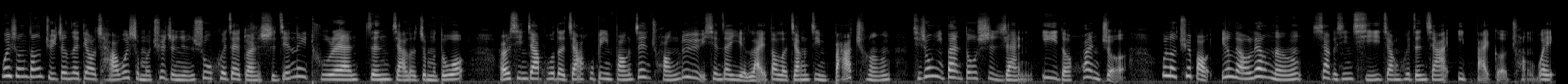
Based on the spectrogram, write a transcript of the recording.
卫生当局正在调查为什么确诊人数会在短时间内突然增加了这么多。而新加坡的加护病房占床率现在也来到了将近八成，其中一半都是染疫的患者。为了确保医疗量能，下个星期将会增加一百个床位。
